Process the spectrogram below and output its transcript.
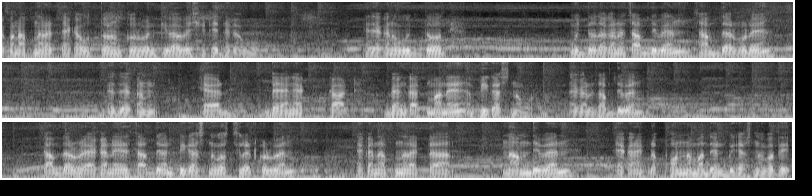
এখন আপনারা টাকা উত্তোলন করবেন কীভাবে, সেটাই দেখাবো। এখানে উদ্যোগ উদ্যোগ এখানে চাপ দিবেন। চাপ দেওয়ার পরে এই যে এখন অ্যাড ব্যাঙ্ক এক কার্ড ব্যাঙ্ক কার্ড মানে বিকাশ নগর এখানে চাপ দিবেন। চাপ দেওয়ার পরে এখানে চাপ দেবেন বিকাশনগর সিলেক্ট করবেন। এখানে আপনার একটা নাম দিবেন। এখানে একটা ফোন নাম্বার দেবেন বিকাশনগরের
